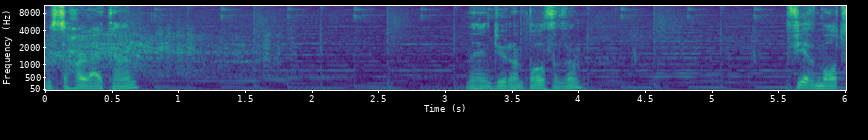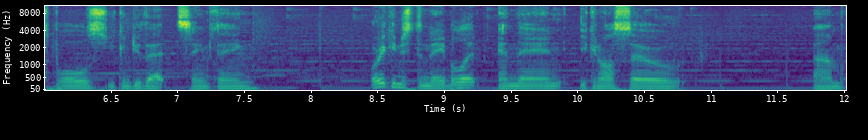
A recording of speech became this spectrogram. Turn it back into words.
It's the heart icon. And then do it on both of them. If you have multiples, you can do that same thing. Or you can just enable it, and then you can also um,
